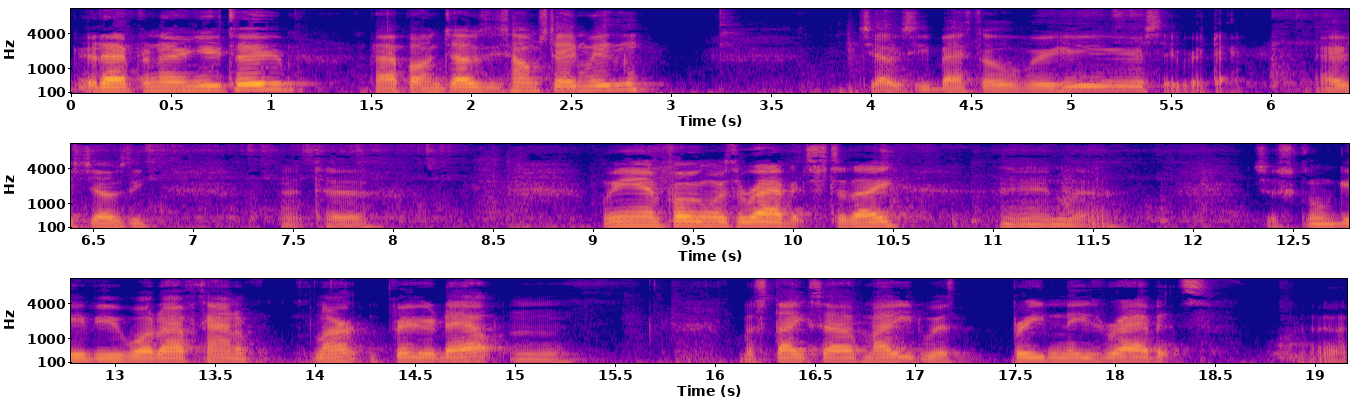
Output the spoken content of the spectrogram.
Good afternoon, YouTube. Pappaw and Josey's homestead with you. Josey back over here. See right there. There's Josey. But, uh, we ain't fooling with the rabbits today. And uh, just going to give you what I've kind of learned and figured out and mistakes I've made with breeding these rabbits. Uh,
